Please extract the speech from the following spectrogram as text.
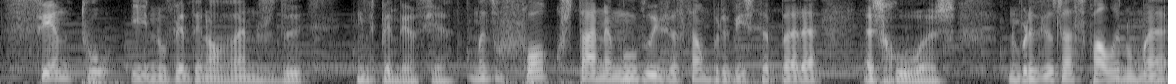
199 anos de independência. Mas o foco está na mobilização prevista para as ruas. No Brasil já se fala numa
